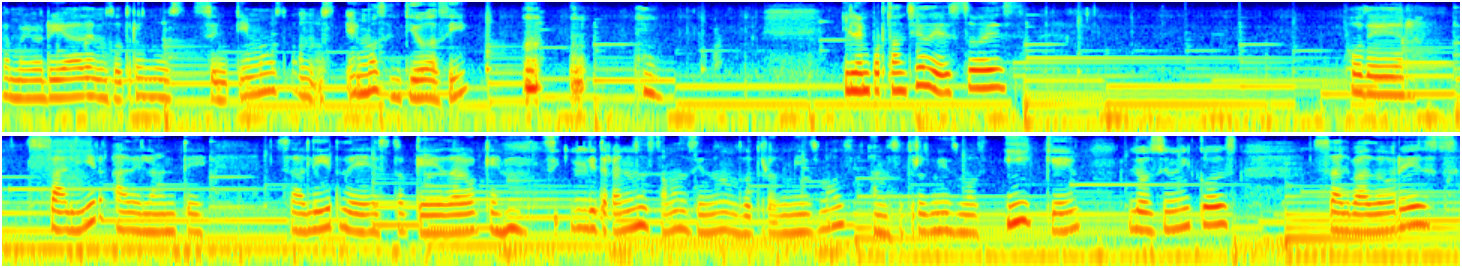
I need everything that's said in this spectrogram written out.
la mayoría de nosotros nos sentimos o nos hemos sentido así. Y la importancia de esto es poder salir adelante, salir de esto que es algo que literal nos estamos haciendo nosotros mismos, a nosotros mismos, y que los únicos salvadores,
